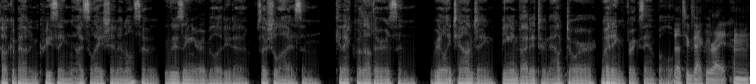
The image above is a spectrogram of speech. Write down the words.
Talk about increasing isolation and also losing your ability to socialize and connect with others and really challenging being invited to an outdoor wedding, for example. That's exactly right. And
